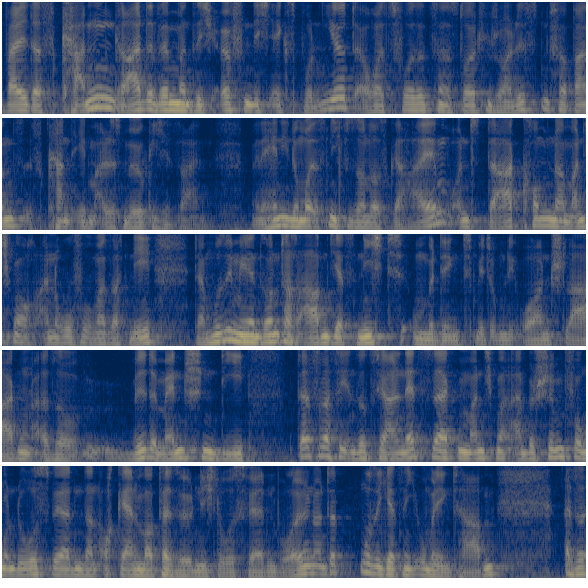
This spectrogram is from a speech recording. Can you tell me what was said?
weil das kann, gerade wenn man sich öffentlich exponiert, auch als Vorsitzender des Deutschen Journalistenverbands, es kann eben alles Mögliche sein. Meine Handynummer ist nicht besonders geheim und da kommen dann manchmal auch Anrufe, wo man sagt, nee, da muss ich mir einen Sonntagabend jetzt nicht unbedingt mit um die Ohren schlagen. Also wilde Menschen, die das, was sie in sozialen Netzwerken manchmal an Beschimpfungen loswerden, dann auch gerne mal persönlich loswerden wollen. Und das muss ich jetzt nicht unbedingt haben. Also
